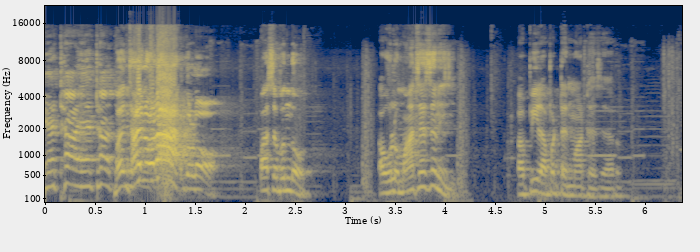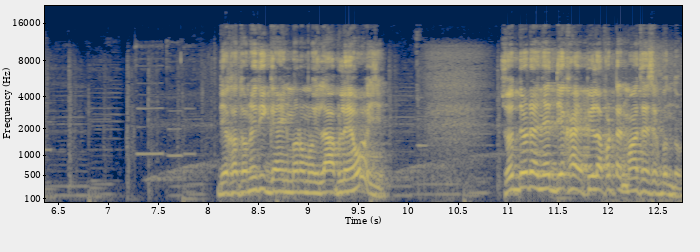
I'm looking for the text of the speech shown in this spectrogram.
હેઠા હેઠા. બંધ થાય લોડા પાછો બંધો આ ઓલો માથે છે ને આ પીલા પટ્ટન માથે છે હારો. દેખાતો નથી ગાયન મરમણી લાભ લે હોય છે. જો દોડે ને દેખાય પેલા પટ્ટન માથે છે બંધો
